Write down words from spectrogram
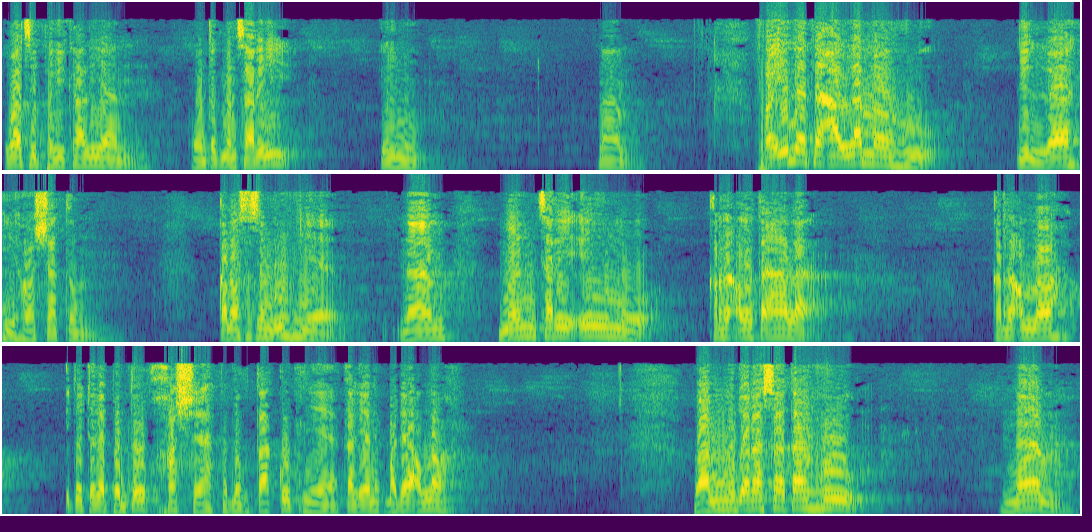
Wajib bagi kalian untuk mencari ilmu. Naam. Fa inna ta'allamahu lillahi khasyatun. Karena sesungguhnya nam mencari ilmu karena Allah taala. Karena Allah itu adalah bentuk khasyah bentuk takutnya kalian kepada Allah wa mudarasatahu nam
